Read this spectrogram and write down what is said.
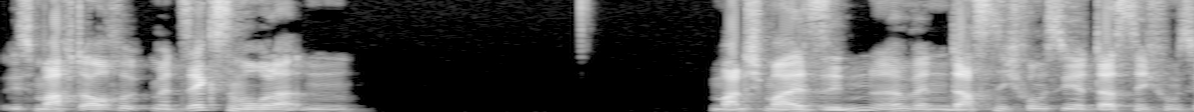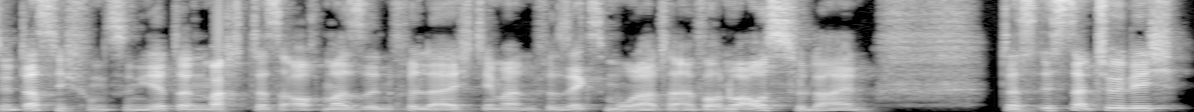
Es macht auch mit sechs Monaten manchmal Sinn, ne? wenn das nicht funktioniert, das nicht funktioniert, das nicht funktioniert, dann macht das auch mal Sinn, vielleicht jemanden für sechs Monate einfach nur auszuleihen. Das ist natürlich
